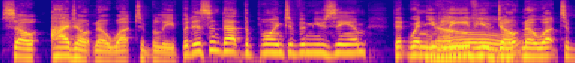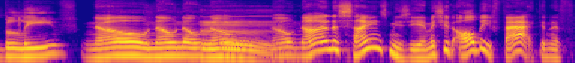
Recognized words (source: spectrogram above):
So I don't know what to believe, but isn't that the point of a museum? That when you leave, you don't know what to believe. No, no, no, no, Hmm. no, not in a science museum. It should all be fact. And if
